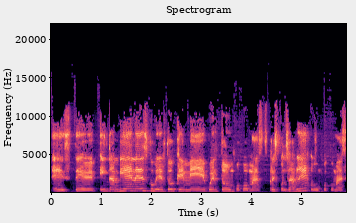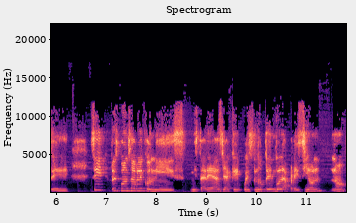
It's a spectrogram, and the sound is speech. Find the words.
Este, y también he descubierto que me he vuelto un poco más responsable o un poco más, eh, sí, responsable con mis, mis tareas, ya que pues no tengo la presión, ¿no?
